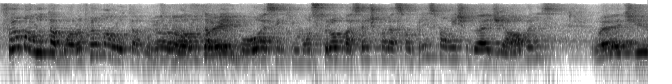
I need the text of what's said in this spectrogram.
Foi uma luta boa, não foi uma luta ruim. Não, foi uma luta foi- bem boa, assim, que mostrou bastante coração, principalmente do Ed Álvares. O Ed,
